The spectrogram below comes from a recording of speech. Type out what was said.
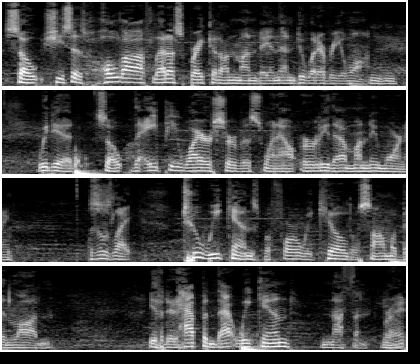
So she says, hold off, let us break it on Monday, and then do whatever you want. Mm-hmm. We did. So the AP wire service went out early that Monday morning. This was like two weekends before we killed Osama bin Laden. If it had happened that weekend, nothing, right?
